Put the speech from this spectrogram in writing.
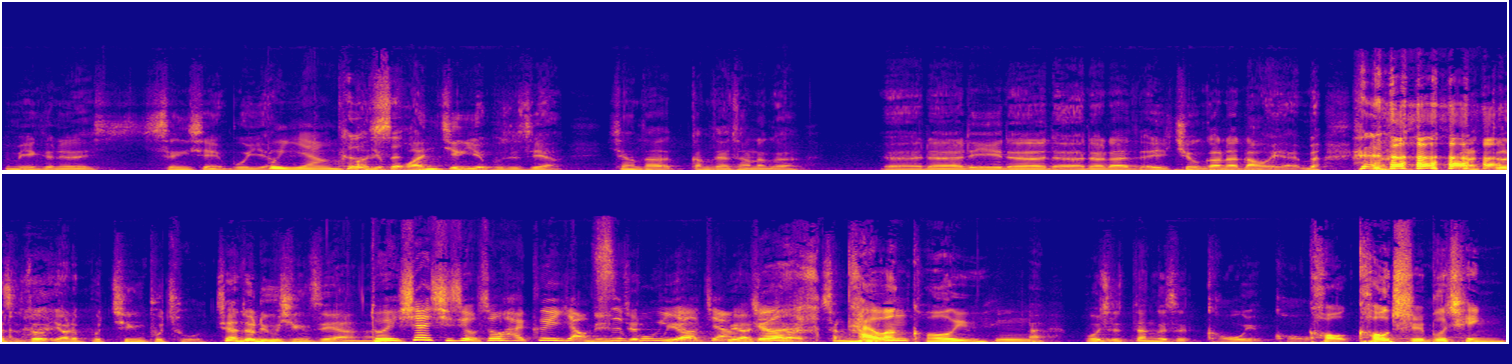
每一个人的声线也不一样，不一样，而且环境也不是这样。像他刚才唱那个，呃哒滴哒哒哒哒，哎，就刚才绕回来，不，那歌词都咬得不清不楚，现在都流行这样啊。对，现在其实有时候还可以咬字故意要，这样。就台湾口语，嗯，哎，不是那个是口语口。口口齿不清，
